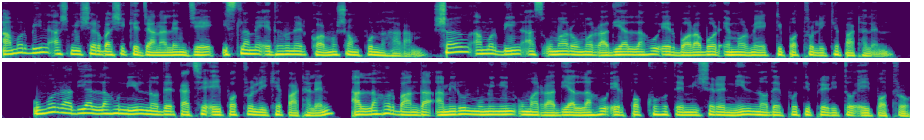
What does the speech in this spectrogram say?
আমর বিন আস মিশরবাসীকে জানালেন যে, ইসলামে এ ধরনের কর্ম সম্পূর্ণ হারাম। স্বয়ং আমর বিন আস উমার ওমর রাদিয়াল্লাহু এর বরাবর এ মর্মে একটি পত্র লিখে পাঠালেন। উমর রাদিয়াল্লাহু নীল নদের কাছে এই পত্র লিখে পাঠালেন, আল্লাহর বান্দা আমিরুল মুমিনিন উমার রাদিয়াল্লাহু এর পক্ষ হতে মিশরের নীল নদের প্রতি প্রেরিত এই পত্র।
